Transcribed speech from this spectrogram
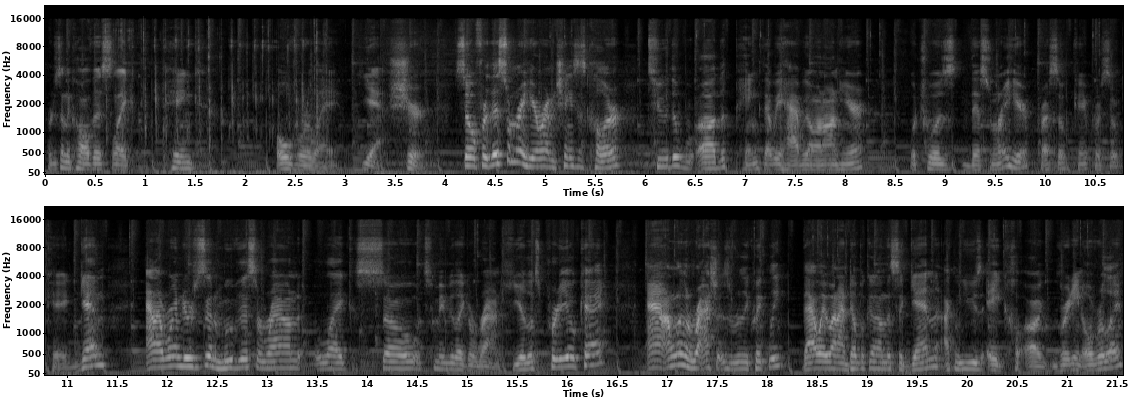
we're just going to call this like pink overlay. Yeah, sure. So for this one right here, we're going to change this color to the, uh, the pink that we have going on here which was this one right here. Press OK, press OK again. And we're gonna do just gonna move this around like so to maybe like around here. Looks pretty okay. And I'm gonna rash this really quickly. That way when I double click on this again, I can use a uh, gradient overlay.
